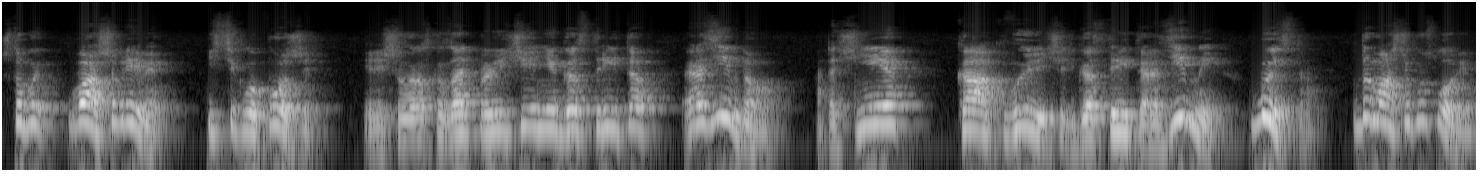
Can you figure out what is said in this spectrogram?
чтобы ваше время истекло позже и решил рассказать про лечение гастрита эрозивного. А точнее, как вылечить гастрит эрозивный быстро, в домашних условиях,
